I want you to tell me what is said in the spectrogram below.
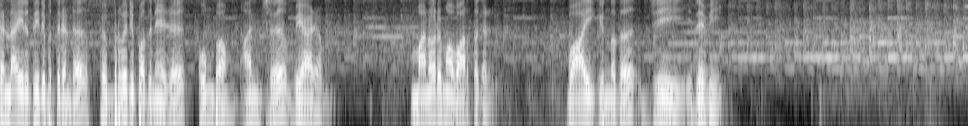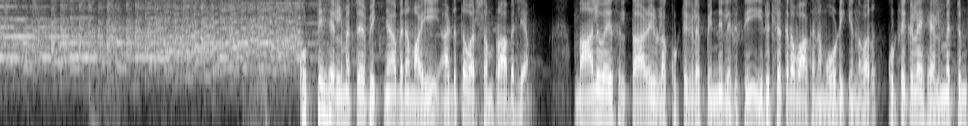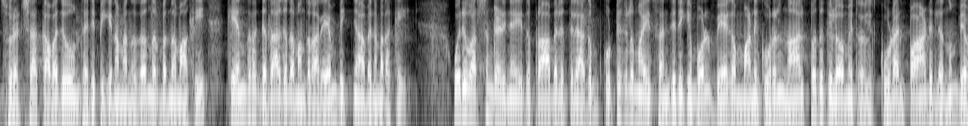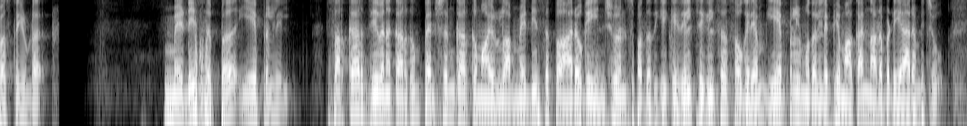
രണ്ടായിരത്തി ഇരുപത്തിരണ്ട് ഫെബ്രുവരി പതിനേഴ് കുംഭം അഞ്ച് വ്യാഴം. മനോരമ വാർത്തകൾ. വായിക്കുന്നത് ജി. രവി. കുട്ടി ഹെൽമറ്റ് വിജ്ഞാപനമായി അടുത്ത വർഷം പ്രാബല്യം. നാല് വയസ്സിൽ താഴെയുള്ള കുട്ടികളെ പിന്നിലിരുത്തി ഇരുചക്ര വാഹനം ഓടിക്കുന്നവർ കുട്ടികളെ ഹെൽമറ്റും സുരക്ഷാ കവചവും ധരിപ്പിക്കണമെന്നത് നിർബന്ധമാക്കി കേന്ദ്ര ഗതാഗത മന്ത്രാലയം വിജ്ഞാപനമിറക്കി. ഒരു വർഷം കഴിഞ്ഞ് ഇത് പ്രാബല്യത്തിലാകും. കുട്ടികളുമായി സഞ്ചരിക്കുമ്പോൾ വേഗം മണിക്കൂറിൽ നാൽപ്പത് കിലോമീറ്ററിൽ കൂടാൻ പാടില്ലെന്നും വ്യവസ്ഥയുണ്ട്. മെഡിസെപ്പ് ഏപ്രിലിൽ സർക്കാർ ജീവനക്കാർക്കും പെൻഷൻകാർക്കുമായുള്ള മെഡിസെപ്പ് ആരോഗ്യ ഇൻഷുറൻസ് പദ്ധതിക്ക് കീഴിൽ ചികിത്സാ സൗകര്യം ഏപ്രിൽ മുതൽ ലഭ്യമാക്കാൻ നടപടി ആരംഭിച്ചു.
